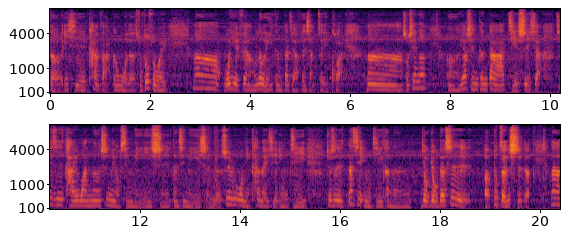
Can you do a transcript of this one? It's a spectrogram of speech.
的一些看法跟我的所作所为。那我也非常乐意跟大家分享这一块。那首先呢，嗯，要先跟大家解释一下，其实台湾呢是没有心理医师跟心理医生的，所以如果你看了一些影集，就是那些影集可能有有的是。呃不真实的。那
